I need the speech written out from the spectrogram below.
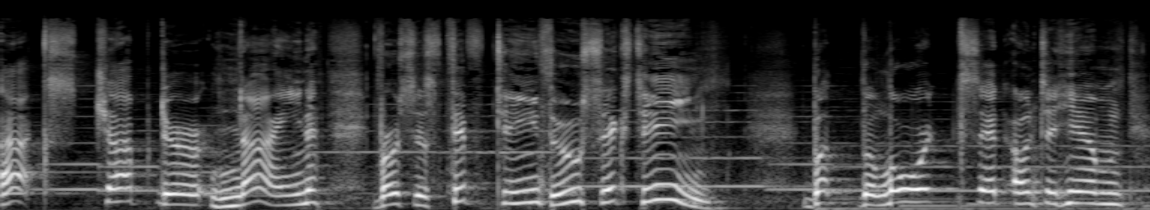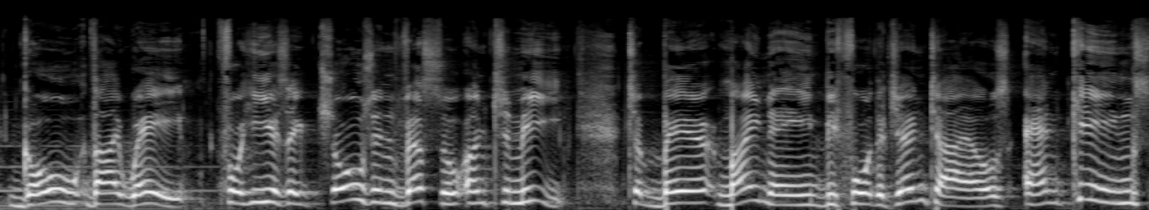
Acts chapter 9, verses 15 through 16. But the Lord said unto him, Go thy way for he is a chosen vessel unto me to bear my name before the Gentiles and kings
